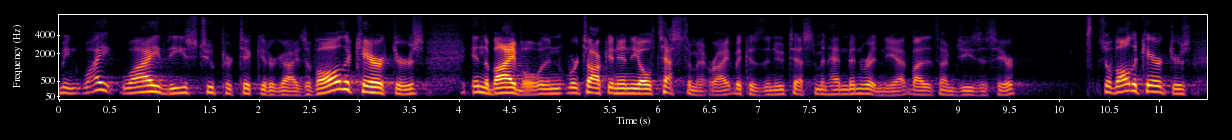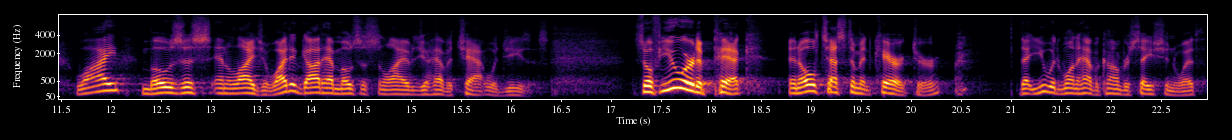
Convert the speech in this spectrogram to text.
I mean, why, why these two particular guys? Of all the characters in the Bible, and we're talking in the Old Testament, right? Because the New Testament hadn't been written yet by the time Jesus here. So, of all the characters, why Moses and Elijah? Why did God have Moses and Elijah have a chat with Jesus? So, if you were to pick an Old Testament character that you would want to have a conversation with,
